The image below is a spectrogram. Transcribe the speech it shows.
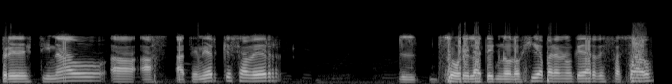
predestinado a, a, tener que saber sobre la tecnología para no quedar desfasado.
